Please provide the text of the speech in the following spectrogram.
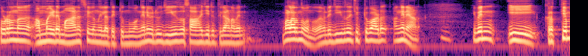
തുടർന്ന് അമ്മയുടെ മാനസിക നില തെറ്റുന്നു. അങ്ങനെ ഒരു ജീവിത സാഹചര്യത്തിലാണ് അവൻ വളർന്നു വന്നത്. അവന്റെ ജീവിത ചുറ്റുപാട് അങ്ങനെയാണ്. ഇവൻ ഈ കൃത്യം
